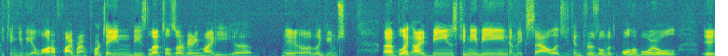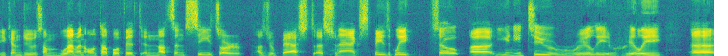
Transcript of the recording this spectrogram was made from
It can give you a lot of fiber and protein. These lentils are very mighty uh, you know, legumes. Uh, black-eyed beans, kidney beans, you can make salads, you can drizzle with olive oil, you can do some lemon on top of it, and nuts and seeds are as your best uh, snacks, basically. So uh, you need to really, really uh,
